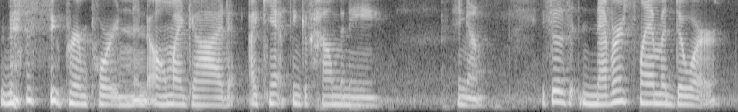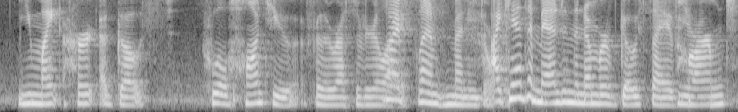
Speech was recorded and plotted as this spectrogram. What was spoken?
this is super important, and oh my god, I can't think of how many. Hang on. It says never slam a door. You might hurt a ghost who will haunt you for the rest of your life. I've slammed many doors. I can't imagine the number of ghosts I have harmed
